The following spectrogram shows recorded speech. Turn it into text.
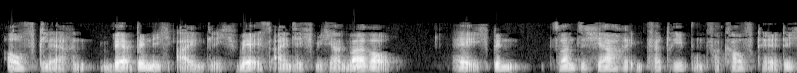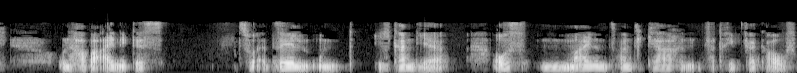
aufklären. Wer bin ich eigentlich? Wer ist eigentlich Michael Weihrauch? Hey, ich bin 20 Jahre im Vertrieb und Verkauf tätig und habe einiges zu erzählen und ich kann dir aus meinen 20 Jahren Vertrieb, Verkauf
